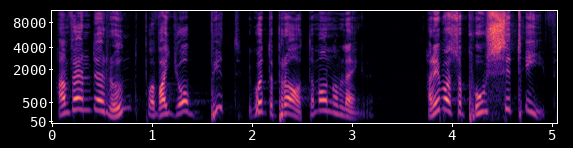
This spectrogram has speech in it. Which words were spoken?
Han vände runt på vad jobbigt. Det går inte att prata med honom längre. Han är bara så positiv.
